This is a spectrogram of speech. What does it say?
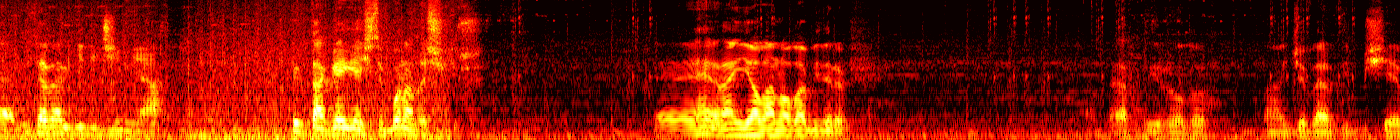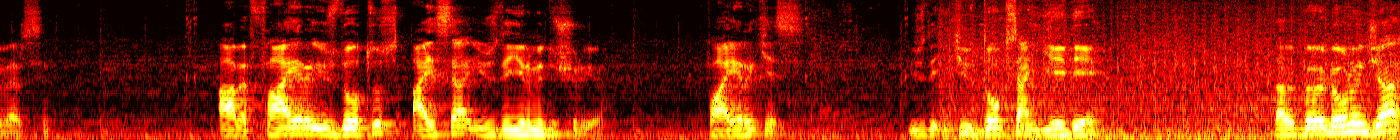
Evet, bu sefer gideceğim ya. 40 dakikaya geçti buna da şükür. Ee, her an yalan olabilirim. Ver rolu. Daha önce verdiği bir şeye versin. Abi Fire'a %30, Ice'a %20 düşürüyor. Fire'ı kes. %297. Tabi böyle olunca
